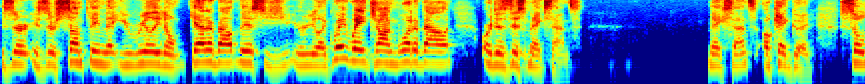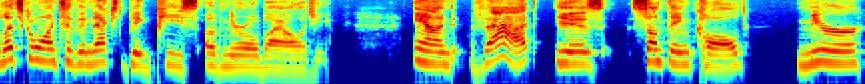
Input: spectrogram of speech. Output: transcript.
Is there is there something that you really don't get about this? You're, like wait wait john what about? Or does this make sense? Make sense? Okay good. So let's go on to the next big piece of neurobiology. And that is something called mirror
